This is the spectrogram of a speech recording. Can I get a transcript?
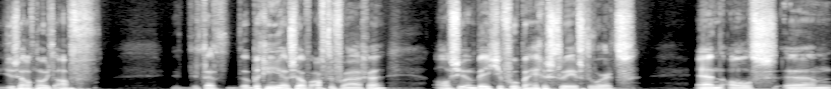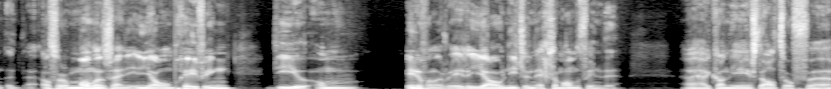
jezelf nooit af. Dat, dat begin je jezelf af te vragen als je een beetje voorbijgestreefd wordt. En als, ehm, als er mannen zijn in jouw omgeving die om een of andere reden jou niet een echte man vinden. Hij, hij kan niet eens dat, of eh,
